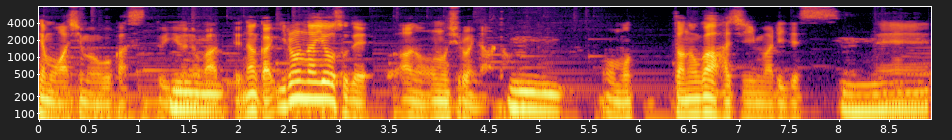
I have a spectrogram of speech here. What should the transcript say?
手も足も動かすというのがあって、なんかいろんな要素で、あの、面白いなとうん。思ったのが始まりですね。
